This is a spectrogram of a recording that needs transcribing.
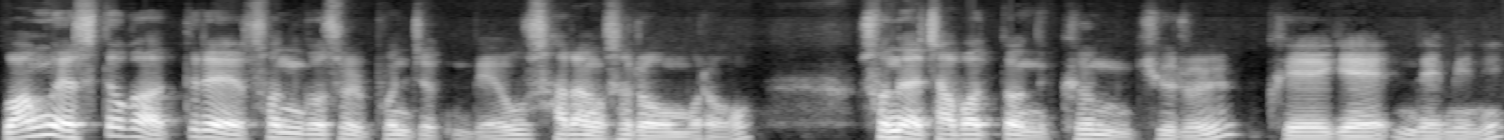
왕후 에스더가 뜰에 선 것을 본즉 매우 사랑스러우므로 손에 잡았던 금 규를 그에게 내미니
